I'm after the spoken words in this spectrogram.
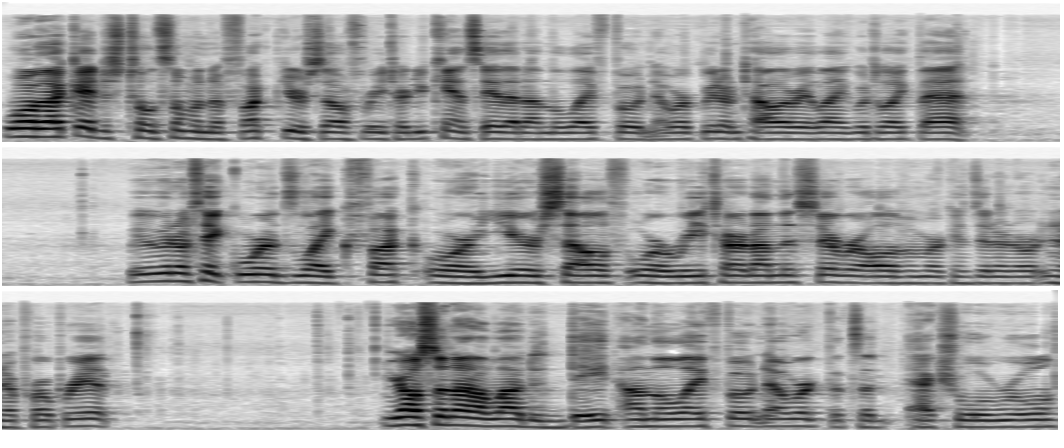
Well, that guy just told someone to fuck yourself, retard. You can't say that on the Lifeboat Network. We don't tolerate language like that. We, we don't take words like fuck or yourself or retard on this server. All of them are considered inappropriate. You're also not allowed to date on the Lifeboat Network. That's an actual rule.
